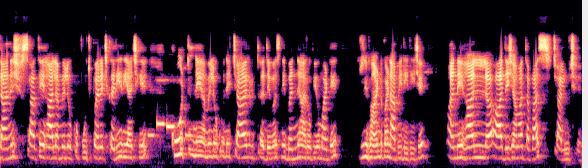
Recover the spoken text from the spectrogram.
દાનેશ સાથે હાલ અમે લોકો પૂછપરછ કરી રહ્યા છીએ. કોર્ટને અમે લોકોને ચાર દિવસની બંને આરોપીઓ માટે રિમાન્ડ પણ આપી દીધી છે અને હાલ આ દિશામાં તપાસ ચાલુ છે.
